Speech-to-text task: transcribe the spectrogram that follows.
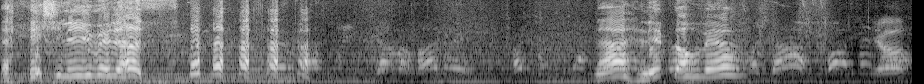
Ich liebe das. Na, lebt noch wer? Ja!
